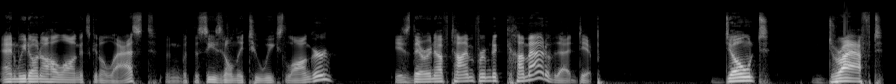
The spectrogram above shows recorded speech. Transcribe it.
and we don't know how long it's going to last. And with the season only two weeks longer, is there enough time for him to come out of that dip? Don't draft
